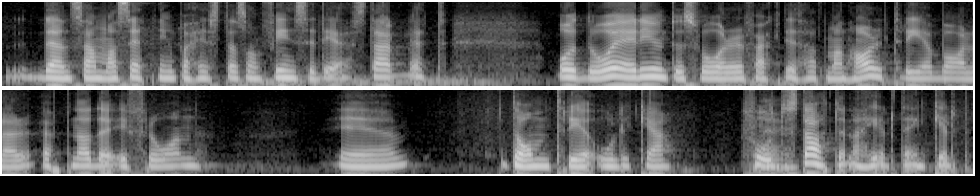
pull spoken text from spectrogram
den sammansättning på hästar som finns i det stallet. Och då är det ju inte svårare faktiskt att man har tre balar öppnade ifrån eh, de tre olika foderstaterna helt enkelt.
